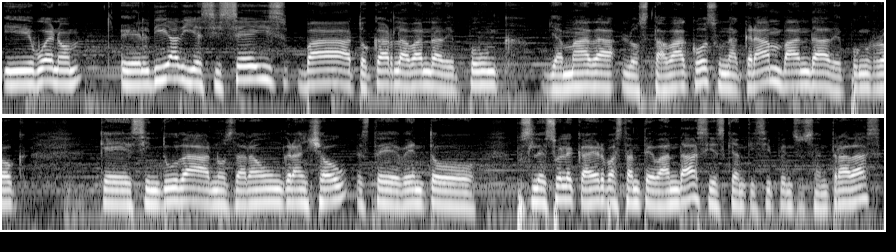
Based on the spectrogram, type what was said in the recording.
Y bueno, el día 16 va a tocar la banda de punk llamada Los Tabacos, una gran banda de punk rock que sin duda nos dará un gran show. Este evento pues le suele caer bastante banda, si es que anticipen sus entradas.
